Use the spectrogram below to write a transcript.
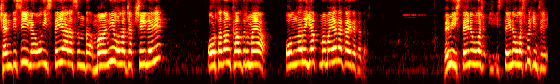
kendisiyle o isteği arasında mani olacak şeyleri ortadan kaldırmaya, onları yapmamaya da gayret eder. Değil mi? İsteğine, ulaş, isteğine ulaşma kimse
